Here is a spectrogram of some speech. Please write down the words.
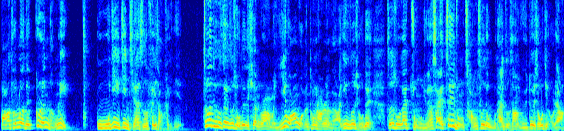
巴特勒的个人能力估计进前十非常费劲。这就是这支球队的现状嘛？以往我们通常认为啊，一支球队真说在总决赛这种层次的舞台之上与对手较量，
